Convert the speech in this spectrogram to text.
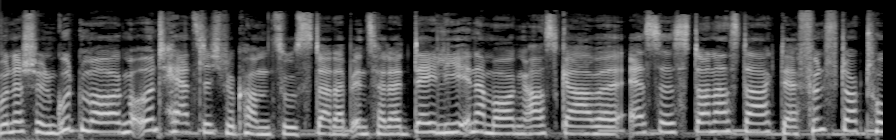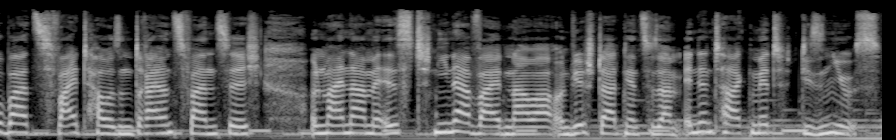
wunderschönen guten Morgen und herzlich willkommen zu Startup Insider Daily in der Morgenausgabe. Es ist Donnerstag, der 5. Oktober 2023 und mein Name ist Nina Weidenauer und wir starten jetzt zusammen in den Tag mit diesen News.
